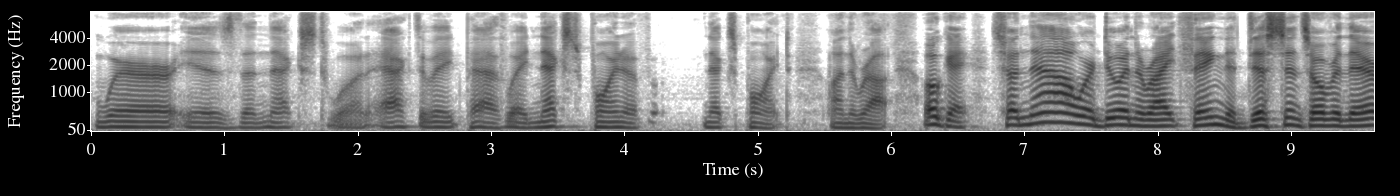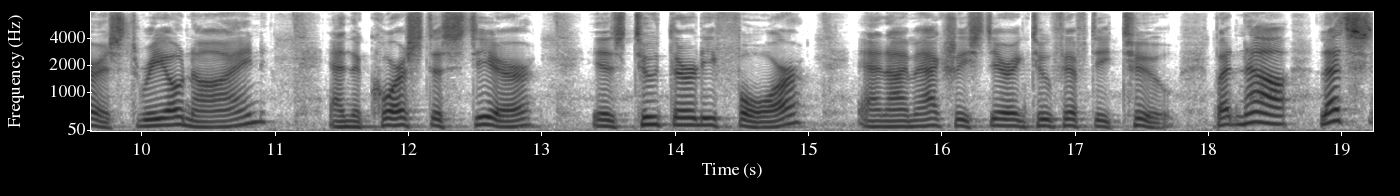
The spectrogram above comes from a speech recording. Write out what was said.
where is the next one? Activate pathway, next point of next point on the route. Okay, so now we're doing the right thing. The distance over there is 309, and the course to steer is 234 and I'm actually steering 252. But now let's,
